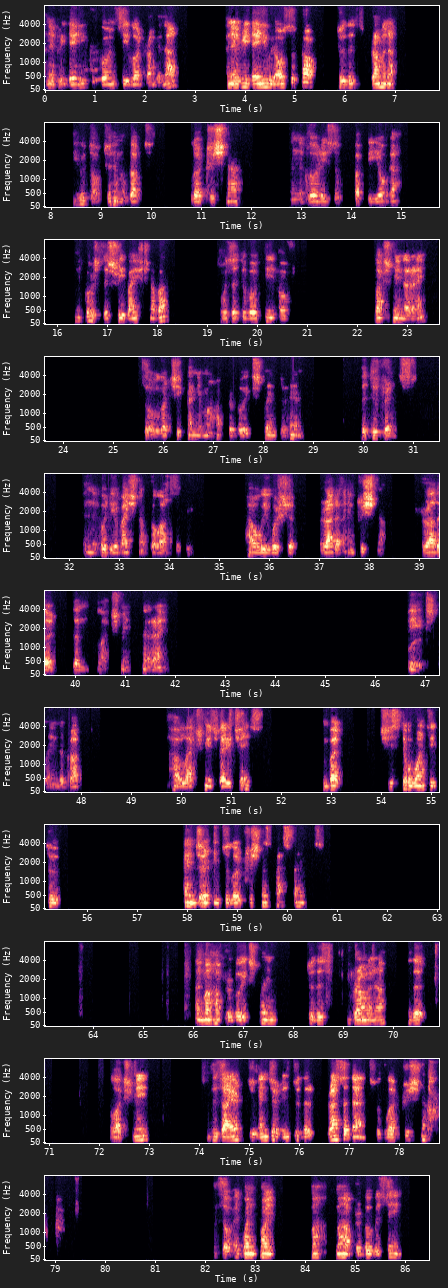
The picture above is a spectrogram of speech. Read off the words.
And every day he could go and see Lord Ranganath. And every day he would also talk to this Brahmana. He would talk to him about Lord Krishna and the glories of Bhakti Yoga. And of course, the Sri Vaishnava was a devotee of Lakshmi Narayan. So Lord Chaitanya Mahaprabhu explained to him the difference in the Gaudiya Vaishnava philosophy, how we worship Radha and Krishna rather than Lakshmi Narayan. He explained about how Lakshmi is very chaste. But she still wanted to enter into Lord Krishna's pastimes. And Mahaprabhu explained to this Brahmana that Lakshmi desired to enter into the rasa dance with Lord Krishna. So at one point, Mah- Mahaprabhu was saying,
